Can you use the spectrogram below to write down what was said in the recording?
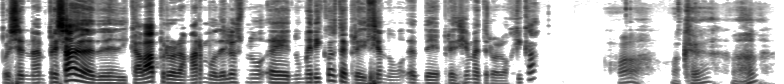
pues en una empresa dedicaba a programar modelos eh, numéricos de predicción, de predicción meteorológica. Ah,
